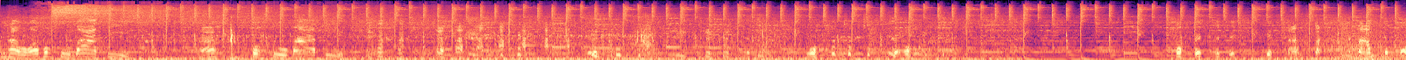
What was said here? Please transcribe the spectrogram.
คนถามบอกว่าพวกซูบ้าตีฮะพวกซูบ้าตีโอ้โหโอ้โหโอ้ยเด็กตามตามตัว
